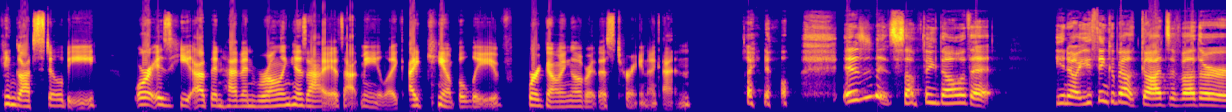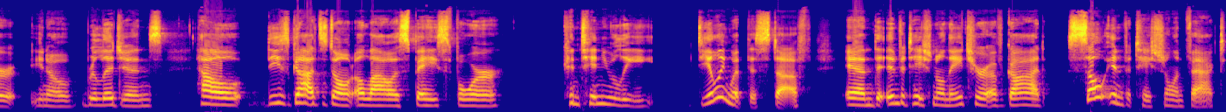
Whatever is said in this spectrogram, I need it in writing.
can God still be? Or is he up in heaven rolling his eyes at me like, I can't believe we're going over this terrain again? I know. Isn't it something, though, that, you know, you think about gods of other, you know, religions, how these gods don't allow a space for continually dealing with this stuff and the invitational nature of God, so invitational, in fact,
